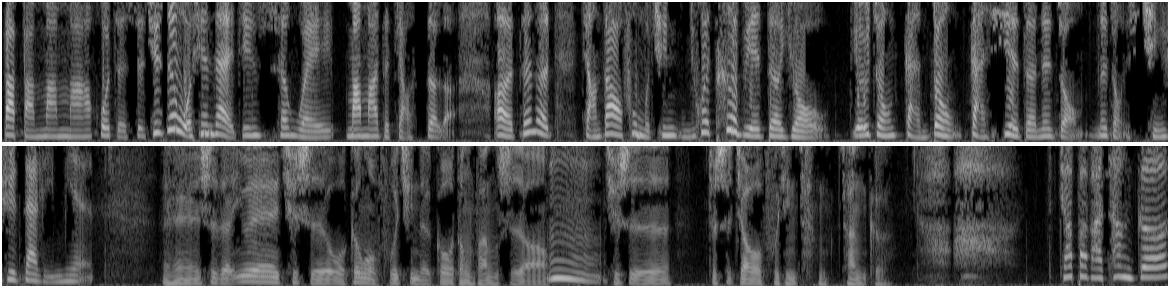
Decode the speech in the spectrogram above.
爸爸妈妈，或者是，其实我现在已经身为妈妈的角色了，呃，真的讲到父母亲，你会特别的有有一种感动、感谢的那种那种情绪在里面。哎，是的，因为其实我跟我父亲的沟通方式哦，嗯，其实就是教我父亲唱唱歌。教爸爸唱歌，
